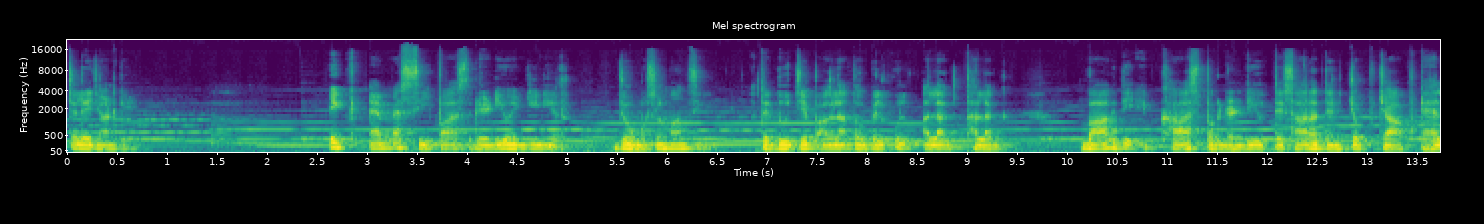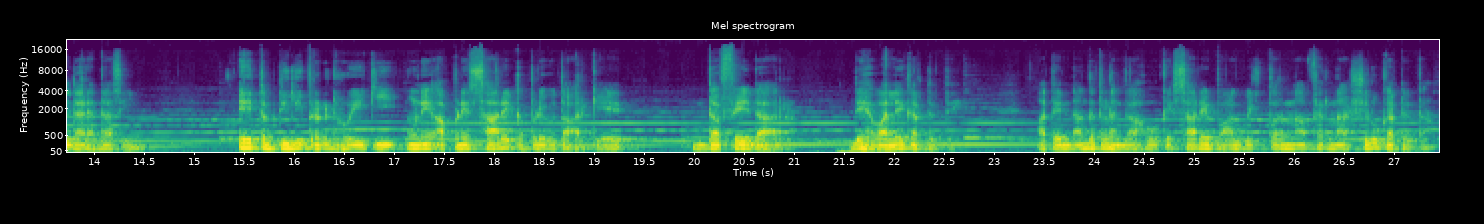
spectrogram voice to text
ਚਲੇ ਜਾਣਗੇ। ਇੱਕ ਐਮਐਸਸੀ ਪਾਸ ਰੇਡੀਓ ਇੰਜੀਨੀਅਰ ਜੋ ਮੁਸਲਮਾਨ ਸੀ ਅਤੇ ਦੂਜੇ ਪਾਗਲਾਂ ਤੋਂ ਬਿਲਕੁਲ ਅਲੱਗ-ਥਲੱਗ ਬਾਗ ਦੀ ਇੱਕ ਖਾਸ ਪਗਡੰਡੀ ਉੱਤੇ ਸਾਰਾ ਦਿਨ ਚੁੱਪਚਾਪ ਟਹਿਲਦਾ ਰਹਿੰਦਾ ਸੀ। ਇਹ ਤਬਦੀਲੀ ਪ੍ਰਗਟ ਹੋਈ ਕਿ ਉਹਨੇ ਆਪਣੇ ਸਾਰੇ ਕੱਪੜੇ ਉਤਾਰ ਕੇ ਦਫੇਦਾਰ ਦੇ ਹਵਾਲੇ ਕਰ ਦਿੱਤੇ ਅਤੇ ਨੰਗ ਤੜੰਗਾ ਹੋ ਕੇ ਸਾਰੇ ਬਾਗ ਵਿੱਚ ਤੁਰਨਾ ਫਿਰਨਾ ਸ਼ੁਰੂ ਕਰ ਦਿੱਤਾ।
